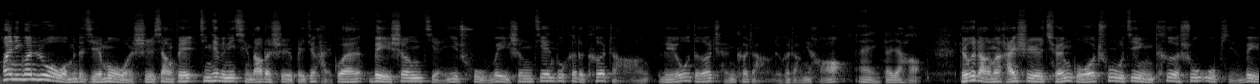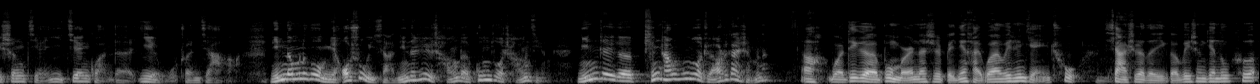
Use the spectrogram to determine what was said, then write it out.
欢迎您关注我们的节目，我是向飞。今天为您请到的是北京海关卫生检疫处卫生监督科的科长刘德臣科长。刘科长，你好。哎，大家好。刘科长呢，还是全国出入境特殊物品卫生检疫监管的业务专家啊。您能不能给我描述一下您的日常的工作场景？您这个平常工作主要是干什么呢？啊，我这个部门呢是北京海关卫生检疫处下设的一个卫生监督科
